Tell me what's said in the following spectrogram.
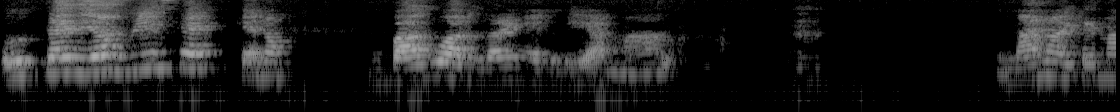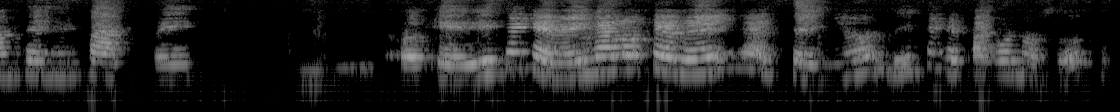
usted Dios dice que nos va a guardar en el día malo. Hermano, hay que mantener esa fe. Porque dice que venga lo que venga, el Señor dice que está con nosotros.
